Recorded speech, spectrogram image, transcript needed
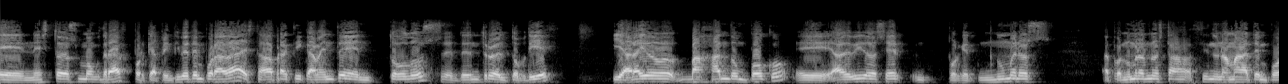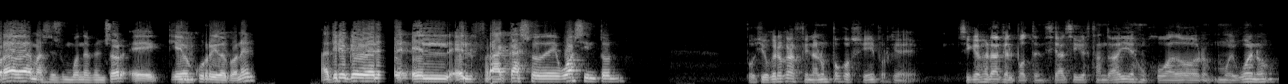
en estos mock draft, porque a principio de temporada estaba prácticamente en todos eh, dentro del top 10 y ahora ha ido bajando un poco. Eh, ha debido ser, porque números, por números no está haciendo una mala temporada, además es un buen defensor. Eh, ¿Qué ha ocurrido con él? ¿Ha tenido que ver el, el fracaso de Washington? Pues yo creo que al final un poco sí, porque sí que es verdad que el potencial sigue estando ahí, es un jugador muy bueno,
